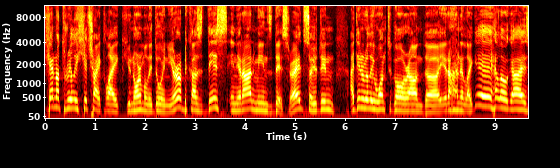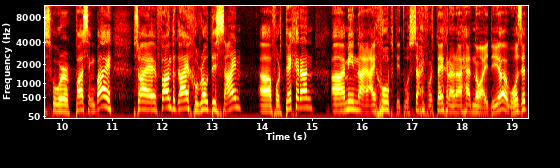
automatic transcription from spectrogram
cannot really hitchhike like you normally do in europe because this in iran means this right so you didn't i didn't really want to go around uh, iran and like hey hello guys who were passing by so i found the guy who wrote this sign uh, for tehran uh, I mean, I, I, hoped it was signed for Tehran. I had no idea, was it?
